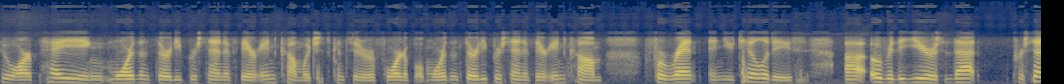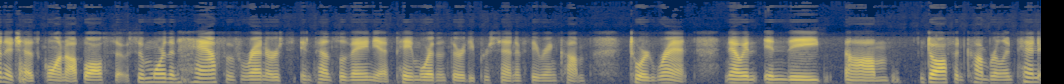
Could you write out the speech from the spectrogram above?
who are paying more than 30% of their income, which is considered affordable, more than 30% of their income for rent and utilities uh, over the years, that percentage has gone up also. So more than half of renters in Pennsylvania pay more than 30% of their income toward rent. Now in, in the um, Dauphin, Cumberland, Pen-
